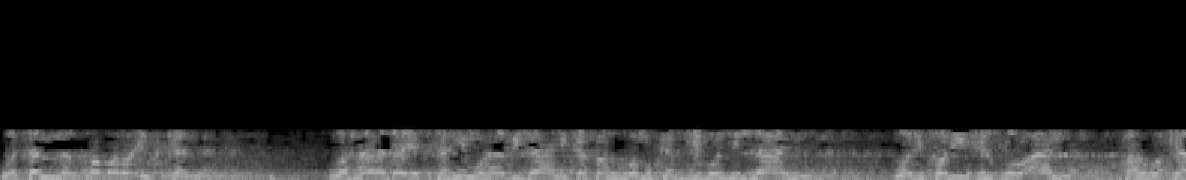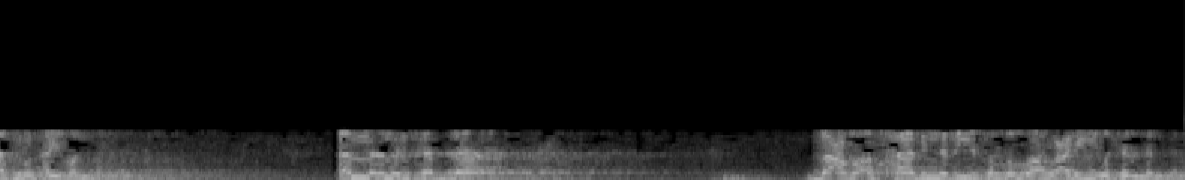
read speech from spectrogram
وسمى الخبر إفكا. وهذا يتهمها بذلك فهو مكذب لله ولصريح القرآن فهو كافر أيضا. أما من سب بعض أصحاب النبي صلى الله عليه وسلم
